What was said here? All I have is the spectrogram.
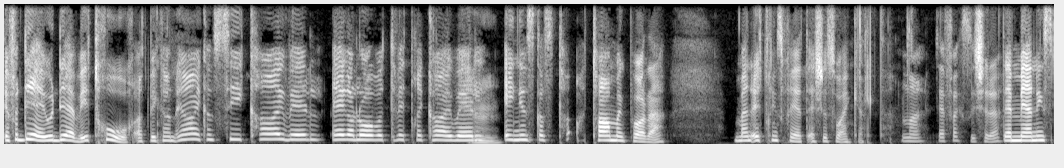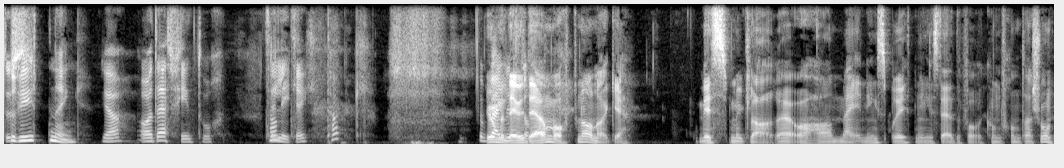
Ja, for det er jo det vi tror. At vi kan Ja, jeg kan si hva jeg vil, jeg har lov å tvitre hva jeg vil, Mm. ingen skal ta, ta meg på det. Men ytringsfrihet er ikke så enkelt. Nei, det er faktisk ikke det. Det er meningsbrytning. Ja, og det er et fint ord. Det Sant? liker jeg. Takk. Jo, men det er jo der vi oppnår noe. Hvis vi klarer å ha meningsbrytning i stedet for konfrontasjon.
